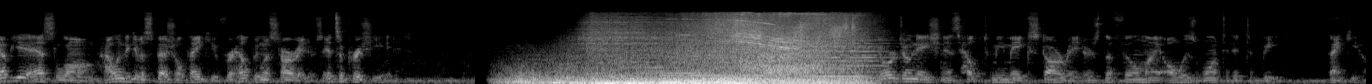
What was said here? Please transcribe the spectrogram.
W.S. Long. I wanted to give a special thank you for helping with Star Raiders. It's appreciated. Your donation has helped me make Star Raiders the film I always wanted it to be. Thank you.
